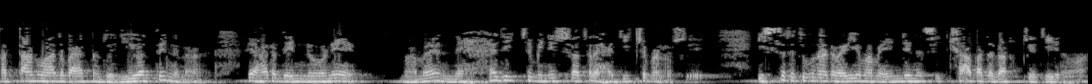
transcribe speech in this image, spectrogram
අත්තානුවාද බයක් නැතුව ජීවත් වෙන්න නම් එයාට දෙන්න ඕනේ මම නැහැදිච්ච මිනිස් අතර හැදිච්ච මිනිස්සේ. ඉස්සර තිබුණාට වැඩිය මම එන්නේ ශික්ෂාපද ගරුත්වයේ තියෙනවා.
